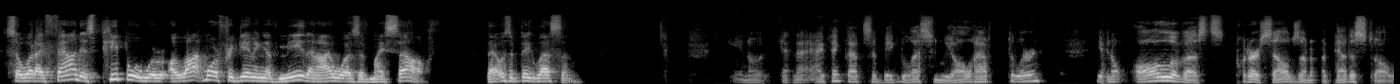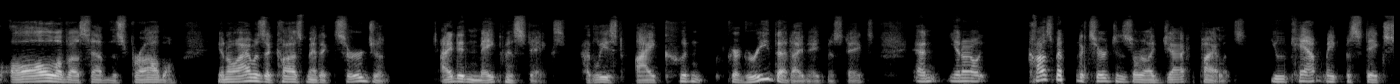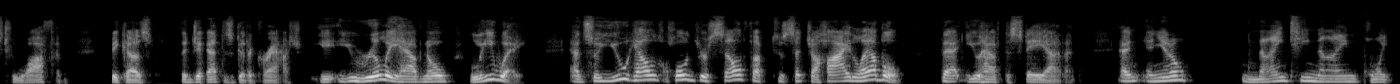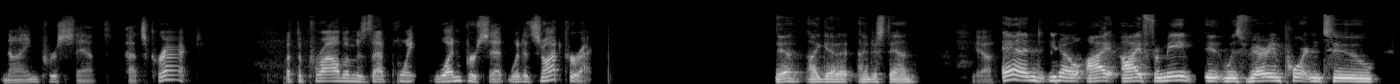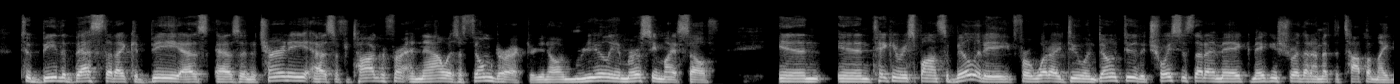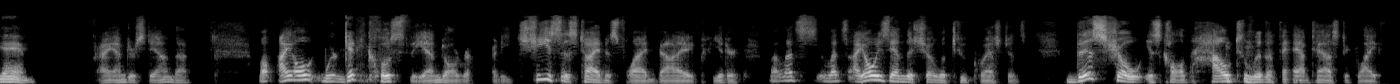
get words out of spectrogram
So what I found is people were a lot more forgiving of me than I was of myself. That was a big lesson. You know, and I think that's a big lesson we all have to learn. You know, all of us put ourselves on a pedestal. All of us have this problem. You know, I was a cosmetic surgeon. I didn't make mistakes. At least I couldn't agree that I made mistakes. And, you know, cosmetic surgeons are like jet pilots. You can't make mistakes too often because the jet is going to crash. You, really have no leeway. And so you held, hold yourself up to such a high level that you have to stay at it. And, and you know, 99.9%, that's correct. But the problem is that 0.1% when it's not correct. Yeah, I get it. I understand. Yeah. And, you know, I, I, for me, it was very important to, to be the best that I could be as, as an attorney, as a photographer, and now as a film director. You know, I'm really immersing myself in, in taking responsibility for what I do and don't do, the choices that I make, making sure that I'm at the top of my game. I understand that. Well, I we're getting close to the end already. Jesus, time has flying by, Peter. But let's let's. I always end the show with two questions. This show is called "How to Live a Fantastic Life."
